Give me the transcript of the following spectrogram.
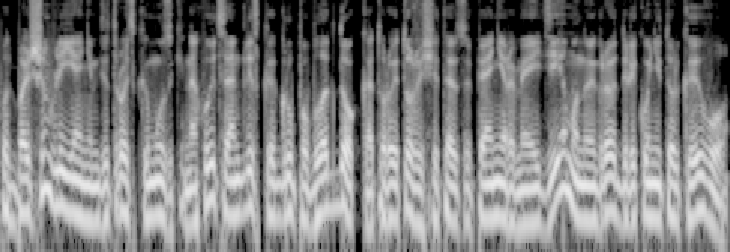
Под большим влиянием детройтской музыки находится английская группа Black Dog, которые тоже считаются пионерами IDM, но играют далеко не только его.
